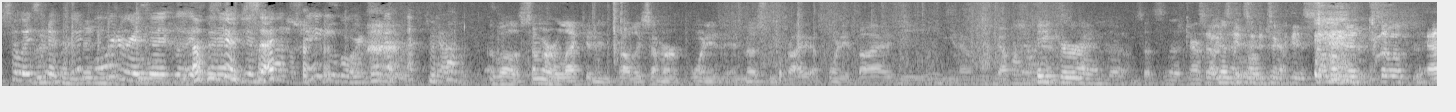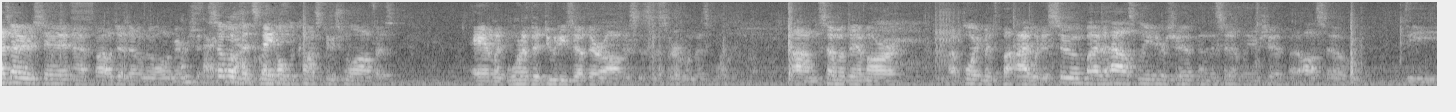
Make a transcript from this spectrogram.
So is it a good board or is it, is I was it a gonna just say. a shady board? Well, some are elected and probably some are appointed, and most of them probably appointed by the, you know, governor. Speaker and, uh, So it's another term. So it's, it's, it's, it's some of it, some of, as I understand it, and I apologize, I don't know all the membership, sorry, some of yeah. it's they hold the constitutional office, and like one of the duties of their office is to serve on this board. Um, some of them are appointments, by I would assume, by the House leadership and the Senate leadership, but also the,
